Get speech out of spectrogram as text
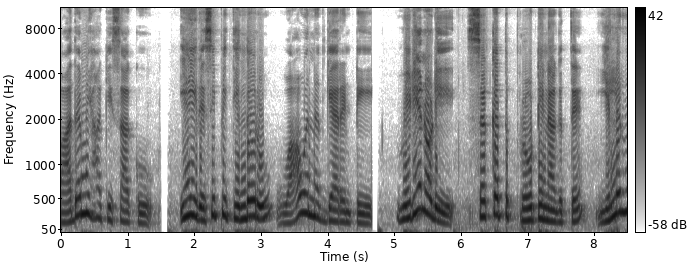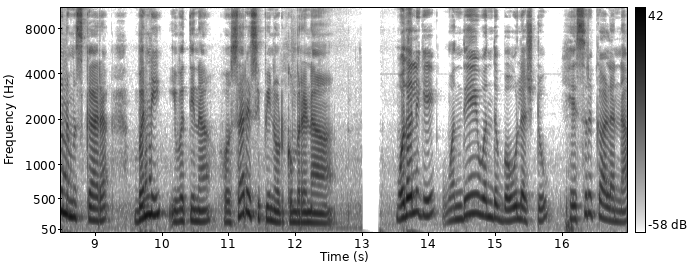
ಬಾದಾಮಿ ಹಾಕಿ ಸಾಕು. ಈ ರೆಸಿಪಿ ತಿಂದವರು ವಾವ್ ಅನ್ನೋದು ಗ್ಯಾರಂಟಿ. ವಿಡಿಯೋ ನೋಡಿ, ಸಖತ್ ಪ್ರೋಟೀನ್ ಆಗುತ್ತೆ. ಎಲ್ಲರಿಗೂ ನಮಸ್ಕಾರ. ಬನ್ನಿ, ಇವತ್ತಿನ ಹೊಸ ರೆಸಿಪಿ ನೋಡ್ಕೊಂಬರೋಣ. ಮೊದಲಿಗೆ ಒಂದೇ ಒಂದು ಬೌಲಷ್ಟು ಹೆಸರು ಕಾಳನ್ನು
